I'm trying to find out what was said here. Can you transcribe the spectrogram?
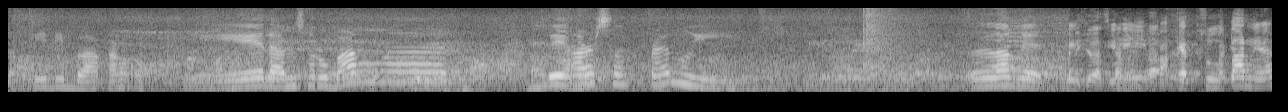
Tapi di belakang oke dan seru banget. They are so friendly. Love it. Ini paket sultan ya.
